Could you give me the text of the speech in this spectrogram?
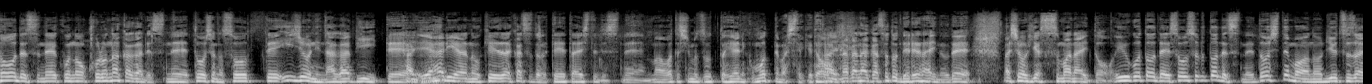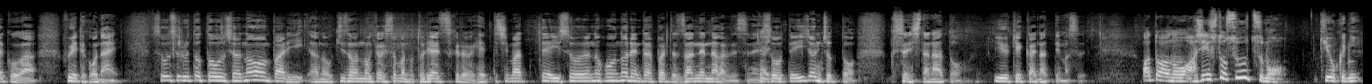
そうですね。このコロナ禍がですね、当初の想定以上に長引いて、はいやはりあの、経済活動が停滞してですね、まあ私もずっと部屋にこもってましたけど、はいなかなか外出れないので、まあ消費が進まないということで、そうするとですね、どうしてもあの、流通在庫が増えてこない。そうすると当社のやっぱり、あの、既存のお客様の取り扱い量が減ってしまって、輸送用の方のレンタルパレットは残念ながらですね、はい想定以上にちょっと苦戦したなという結果になっています。あとあの、アシストスーツも記憶に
